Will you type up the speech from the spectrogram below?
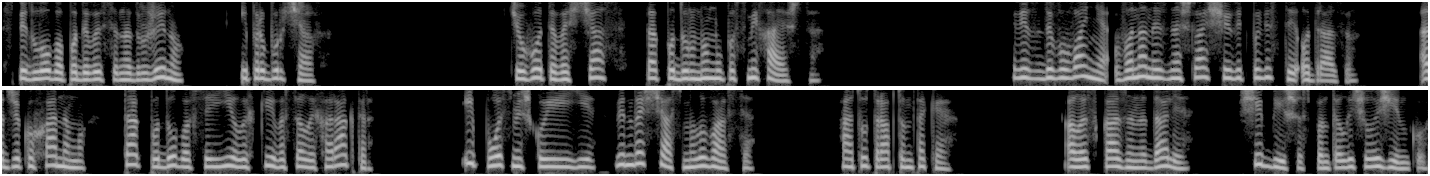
З-під лоба подивився на дружину і прибурчав. Чого ти весь час так по-дурному посміхаєшся? Від здивування вона не знайшла, що відповісти одразу. Адже коханому так подобався її легкий веселий характер, і посмішкою її він весь час милувався. А тут раптом таке. Але сказане далі ще більше спантеличило жінку.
